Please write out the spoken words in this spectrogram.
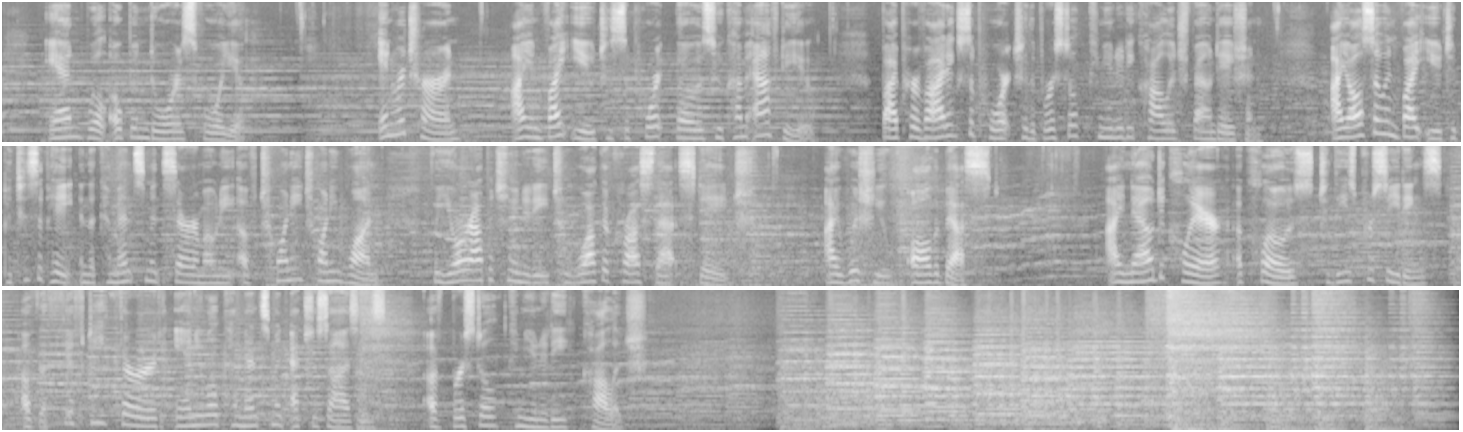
and will open doors for you. In return, I invite you to support those who come after you by providing support to the Bristol Community College Foundation. I also invite you to participate in the commencement ceremony of 2021 for your opportunity to walk across that stage. I wish you all the best. I now declare a close to these proceedings of the 53rd Annual Commencement Exercises of Bristol Community College.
